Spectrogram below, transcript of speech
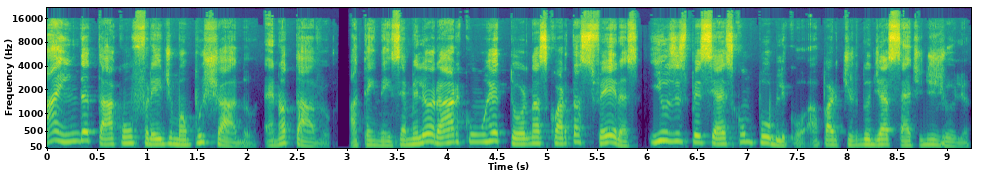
ainda tá com o freio de mão puxado. É notável. A tendência é melhorar com o retorno às quartas-feiras e os especiais com público a partir do dia 7 de julho.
